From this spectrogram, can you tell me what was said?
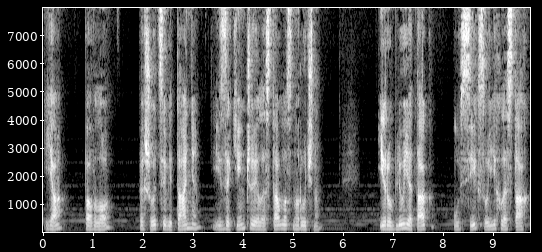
Я, Павло, пишу ці вітання і закінчую листа власноручно. І роблю я так у всіх своїх листах.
